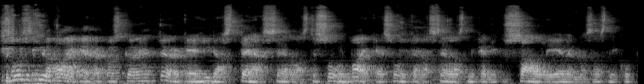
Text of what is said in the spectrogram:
se se on sika vaikeaa, koska on ihan törkeä hidas tehdä sellaista. Suun vaikea suunnitella sellaista, mikä niinku sallii enemmän sellaista niinku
